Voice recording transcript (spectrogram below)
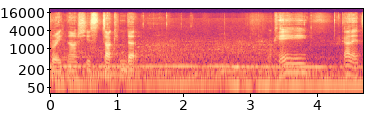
Great. Now she's stuck in the... Okay, got it.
